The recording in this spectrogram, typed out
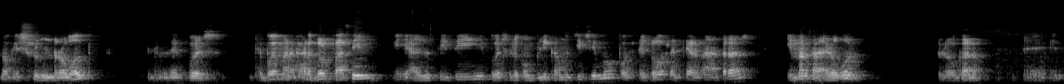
lo que es un robot. Entonces, pues, se puede marcar dos fácil y al City pues se le complica muchísimo, pues luego se encierran atrás y marcan el gol. Pero claro, eh,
